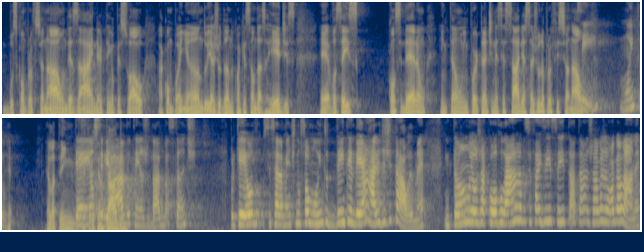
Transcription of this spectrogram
buscou um profissional, um designer, tem o pessoal acompanhando e ajudando com a questão das redes. É, vocês consideram, então, importante e necessária essa ajuda profissional? Sim, muito. É, ela tem, tem acrescentado? auxiliado, tem ajudado bastante. Porque eu, sinceramente, não sou muito de entender a área digital, né? Então eu já corro lá, ah, você faz isso aí, tá, tá, joga, joga lá, né?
